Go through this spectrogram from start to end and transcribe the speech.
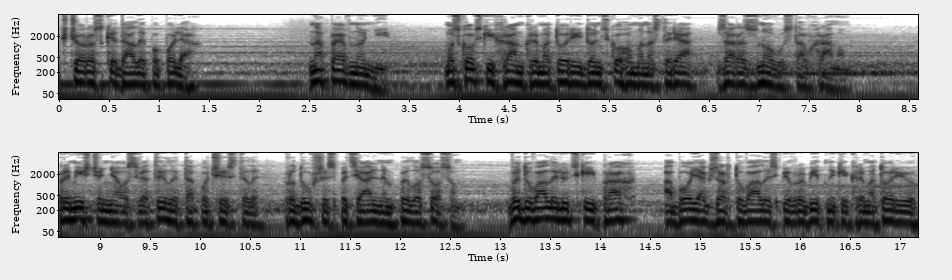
що розкидали по полях? Напевно, ні. Московський храм крематорій Донського монастиря зараз знову став храмом. Приміщення освятили та почистили, продувши спеціальним пилососом. Видували людський прах або, як жартували співробітники крематорію,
